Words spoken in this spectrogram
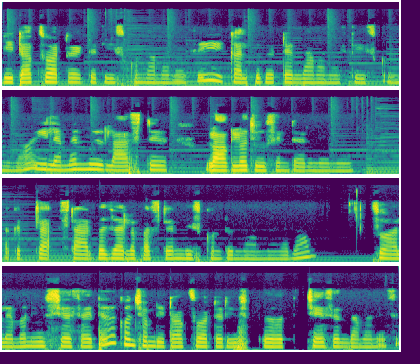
డిటాక్స్ వాటర్ అయితే తీసుకుందాం అనేసి కలిపి పెట్టి వెళ్దాం అనేసి తీసుకున్నాను. ఈ లెమన్ మీరు లాస్ట్ లాగ్లో చూసింటారు నేను అక్కడ స్టార్ బజార్లో ఫస్ట్ టైం తీసుకుంటున్నాను కదా. సో ఆ లెమన్ యూస్ చేసి అయితే కొంచెం డిటాక్స్ వాటర్ యూస్ చేసేద్దామనేసి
